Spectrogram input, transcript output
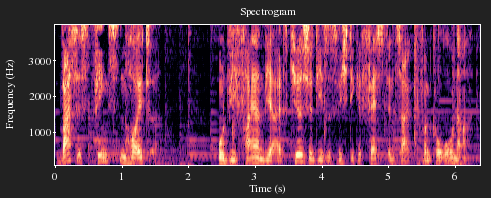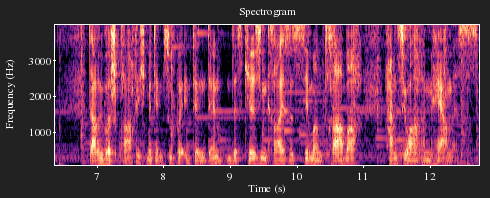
Was ist Pfingsten heute? Und wie feiern wir als Kirche dieses wichtige Fest in Zeiten von Corona? Darüber sprach ich mit dem Superintendenten des Kirchenkreises Simon Trabach, Hans-Joachim Hermes.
